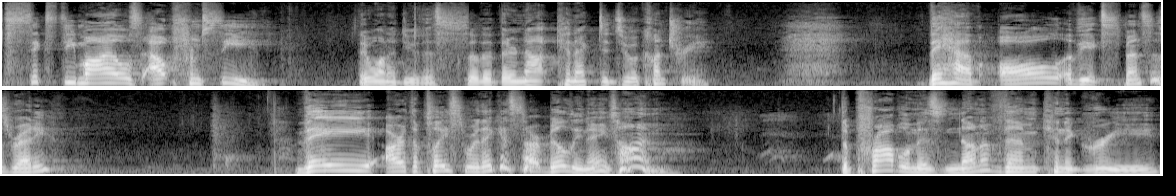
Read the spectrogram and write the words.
60 miles out from sea. They want to do this so that they're not connected to a country. They have all of the expenses ready. They are at the place where they can start building anytime. The problem is, none of them can agree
